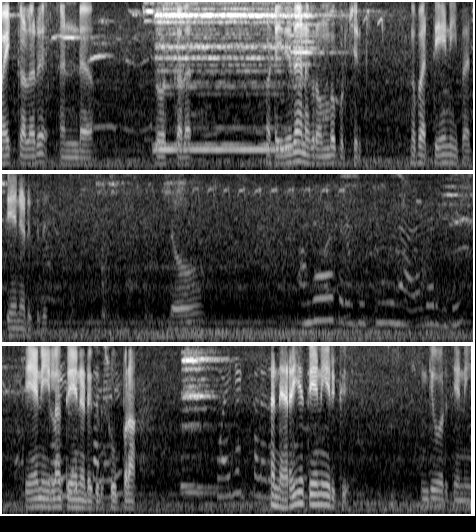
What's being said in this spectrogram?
White colour and rose colour but இதுதான் எனக்கு ரொம்ப பிடிச்சிருக்கு. இங்கே பாரு தேனி பாரு தேன் எடுக்குது. இதோ. இருக்குது தேனியெல்லாம் தேன் எடுக்குது சூப்பராக நிறைய தேனி இருக்குது இங்கே ஒரு தேனி.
